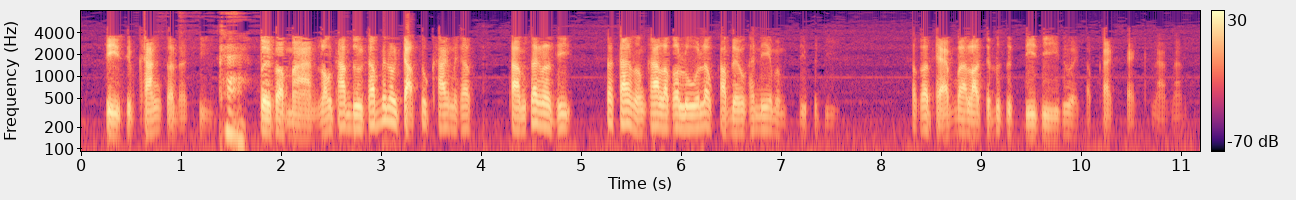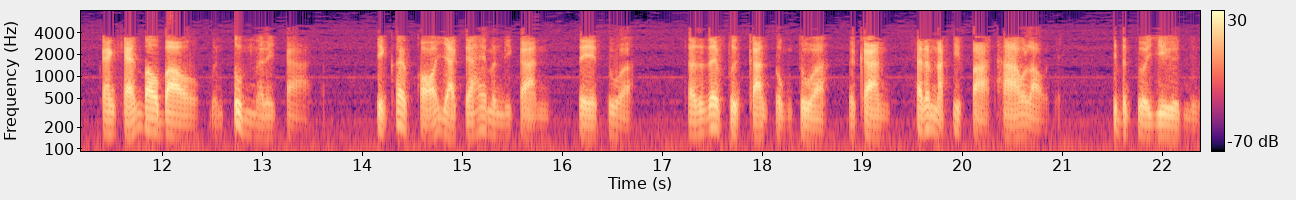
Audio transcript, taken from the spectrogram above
40 ครั้งต่อนาทีค่ะโดยประมาณลองทำดูครับไม่ต้องจับทุกครั้งนะครับทำสักนาทีสักครั้งสองครั้งเราก็รู้แล้วความเร็วแค่นี้มันพอดีพอดี แล้วก็แถมว่าเราจะรู้สึกดีๆด้วยกับการแข่งขนาดนั้นแข่งแขนเบาๆ เหมือนตุ้มนาฬิกาครับจึงค่อยขออยากจะให้มันมีการเซตัว เราจะได้ฝึกการทรงตัวโดยการใช้น้ำหนักที่ฝ่าเท้าเราเนี่ย ที่เป็นตัวยืนอยู่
